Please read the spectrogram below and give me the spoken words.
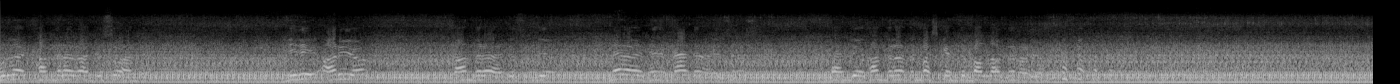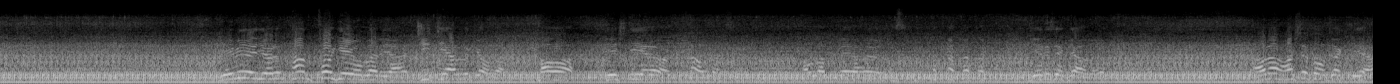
Burada Kandıra Radyosu vardı. Biri arıyor. Kandıra Radyosu diyor. Merhaba efendim nereden arıyorsunuz? Ben diyor Kandıra'nın başkenti Ballar'dan arıyorum. Yemin ediyorum tam TOGE yolları ya. GTR'lık yollar. Baba geçtiği yere bak. Allah seni. Allah belanı vermesin. Geri zekalı. Adam haşet olacaktı ya.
